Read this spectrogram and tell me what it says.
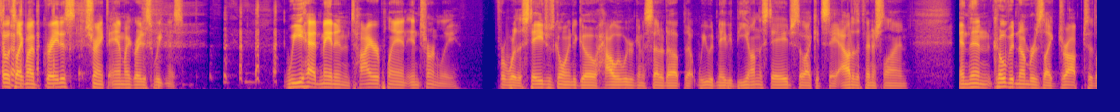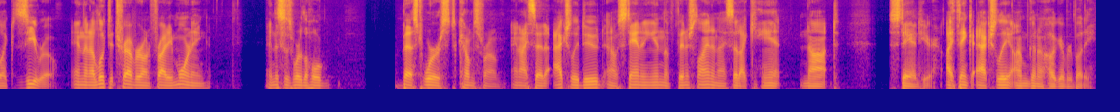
So it's like my greatest strength and my greatest weakness. We had made an entire plan internally for where the stage was going to go, how we were going to set it up, that we would maybe be on the stage so I could stay out of the finish line. And then COVID numbers like dropped to like zero. And then I looked at Trevor on Friday morning, and this is where the whole best worst comes from. And I said, actually, dude, and I was standing in the finish line, and I said, I can't not stand here. I think actually I'm going to hug everybody.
